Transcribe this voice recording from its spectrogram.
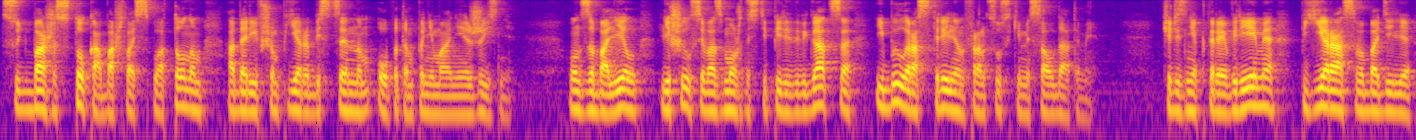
Судьба жестоко обошлась с Платоном, одарившим Пьера бесценным опытом понимания жизни. Он заболел, лишился возможности передвигаться и был расстрелян французскими солдатами. Через некоторое время Пьера освободили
